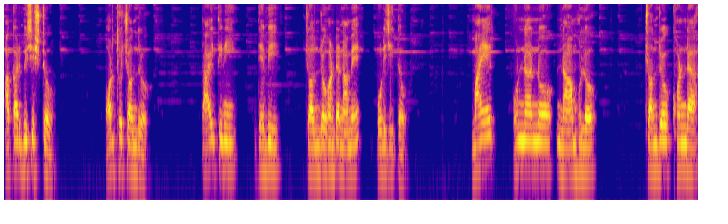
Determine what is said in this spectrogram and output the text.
আকার বিশিষ্ট অর্ধচন্দ্র। তাই তিনি দেবী চন্দ্রঘণ্টা নামে পরিচিত। মায়ের অন্যান্য নাম হল চন্দ্রখণ্ডা,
